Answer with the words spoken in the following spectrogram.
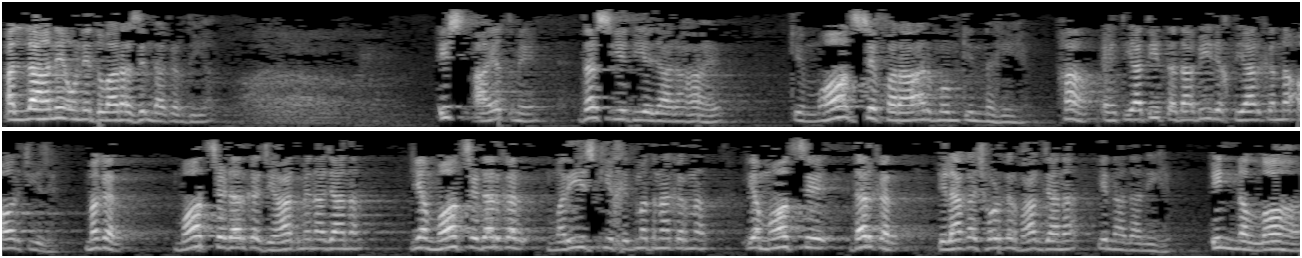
اللہ نے انہیں دوبارہ زندہ کر دیا۔ اس آیت میں درس یہ دیا جا رہا ہے کہ موت سے فرار ممکن نہیں ہے۔ ہاں احتیاطی تدابیر اختیار کرنا اور چیز ہے۔ مگر موت سے ڈر کر جہاد میں نہ جانا یا موت سے ڈر کر مریض کی خدمت نہ کرنا، یا موت سے ڈر کر علاقہ چھوڑ کر بھاگ جانا، یہ نادانی ہے۔ ان اللہ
